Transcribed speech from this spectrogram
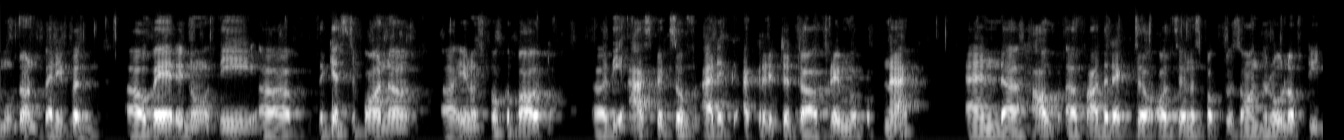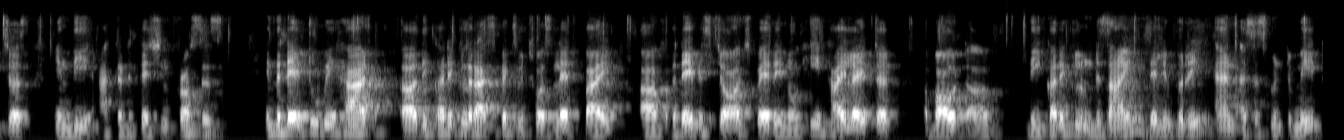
moved on very well, uh, where, you know, the, the guest of honor, you know, spoke about uh, the aspects of accredited uh, framework of NAAC and uh, how uh, Father Rector also you know, spoke to us on the role of teachers in the accreditation process. In the day two, we had uh, the curricular aspects, which was led by uh, for the Davis George, where you know he highlighted about uh, the curriculum design, delivery, and assessment to meet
